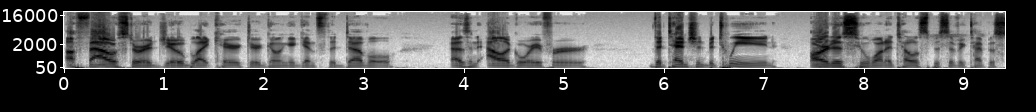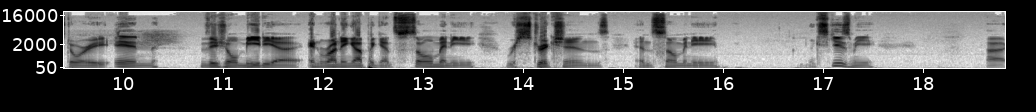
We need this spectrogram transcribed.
a faust or a job like character going against the devil as an allegory for the tension between artists who want to tell a specific type of story in visual media and running up against so many restrictions and so many excuse me uh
